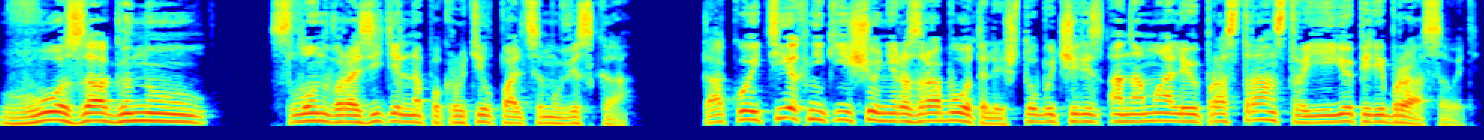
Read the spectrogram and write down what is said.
«Во загнул!» – слон выразительно покрутил пальцем у виска. Такой техники еще не разработали, чтобы через аномалию пространства ее перебрасывать.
